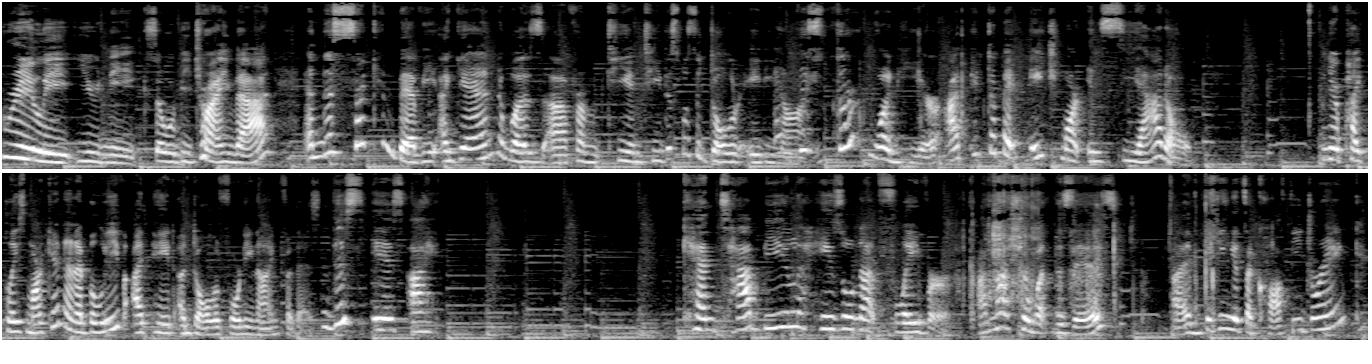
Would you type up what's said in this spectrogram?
Really unique. So we'll be trying that. And this second bevy, again, was uh, from T&T. This was $1.89. And this third one here, I picked up at H-Mart in Seattle near Pike Place Market, and I believe I paid $1.49 for this. This is a Cantabile hazelnut flavor. I'm not sure what this is. I'm thinking it's a coffee drink.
